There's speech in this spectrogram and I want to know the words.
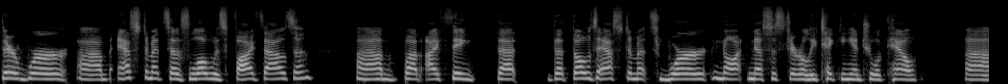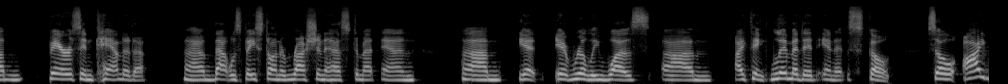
there were um, estimates as low as 5,000, um, but I think that that those estimates were not necessarily taking into account um, bears in Canada. Uh, that was based on a Russian estimate, and um, it it really was, um, I think, limited in its scope. So I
